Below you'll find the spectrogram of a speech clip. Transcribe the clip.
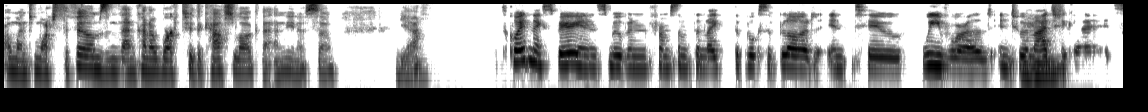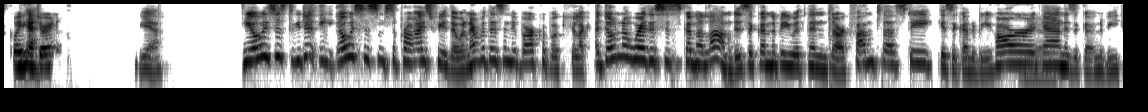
i went and watched the films and then kind of worked through the catalog then you know so yeah. It's quite an experience moving from something like the books of blood into Weaveworld into mm-hmm. It's quite yeah. a journey. Yeah he always just he, just he always has some surprise for you though. Whenever there's a new Barker book, you're like, I don't know where this is going to land. Is it going to be within dark fantastic? Is it going to be horror yeah. again? Is it going to be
